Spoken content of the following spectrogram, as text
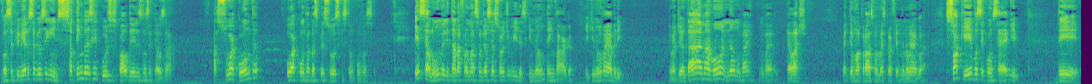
você primeiro saber o seguinte: só tem dois recursos, qual deles você quer usar? A sua conta ou a conta das pessoas que estão com você? Esse aluno ele está na formação de assessor de milhas, que não tem vaga e que não vai abrir. Não adianta, ah, é Marrone. Não, não vai, não vai abrir. Relaxa. Vai ter uma próxima mais para frente, mas não é agora. Só que você consegue ter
